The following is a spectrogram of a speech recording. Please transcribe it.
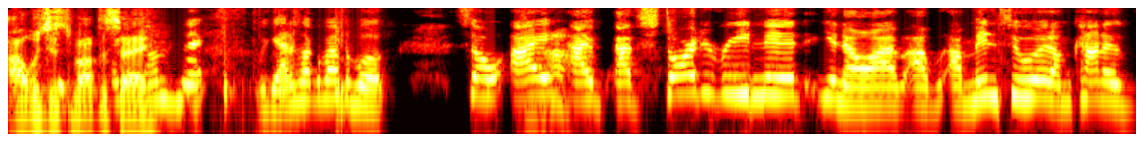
I was just about to say, next. We got to talk about the book. So I, Yeah. I've, I've started reading it. You know, I, I, I'm into it. I'm kind of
